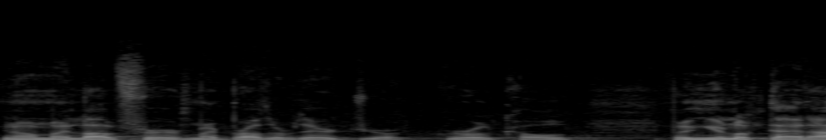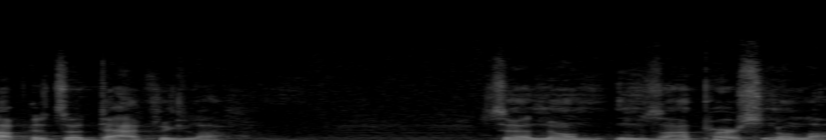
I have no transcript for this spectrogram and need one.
You know, my love for my brother there grow cold. But when you look that up, it's a dadly love. So no, it's not personal love.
